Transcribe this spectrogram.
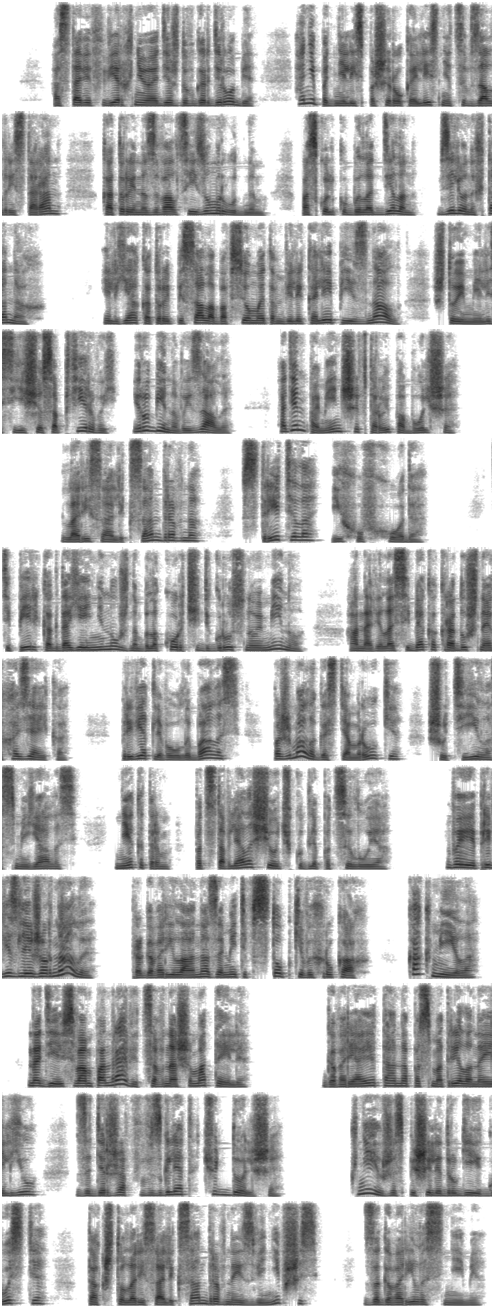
Оставив верхнюю одежду в гардеробе, они поднялись по широкой лестнице в зал-ресторан, который назывался «Изумрудным», поскольку был отделан в зеленых тонах. Илья, который писал обо всем этом великолепии, знал, что имелись еще сапфировый и рубиновый залы. Один поменьше, второй побольше. Лариса Александровна встретила их у входа. Теперь, когда ей не нужно было корчить грустную мину, она вела себя как радушная хозяйка. Приветливо улыбалась, пожимала гостям руки, шутила, смеялась. Некоторым подставляла щечку для поцелуя. «Вы привезли журналы?» — проговорила она, заметив стопки в их руках. «Как мило. Надеюсь, вам понравится в нашем отеле». Говоря это, она посмотрела на Илью, задержав взгляд чуть дольше. К ней уже спешили другие гости, так что Лариса Александровна, извинившись, заговорила с ними.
